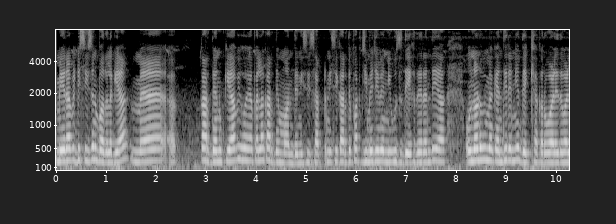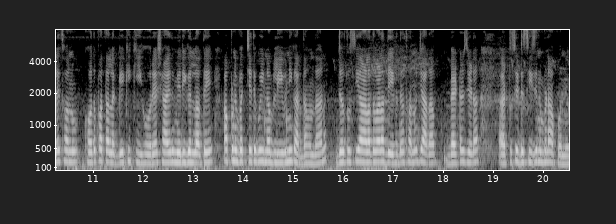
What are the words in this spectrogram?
ਮੇਰਾ ਵੀ ਡਿਸੀਜਨ ਬਦਲ ਗਿਆ। ਮੈਂ ਘਰਦਿਆਂ ਨੂੰ ਕਿਹਾ ਵੀ ਹੋਇਆ, ਪਹਿਲਾਂ ਘਰਦੇ ਮੰਨਦੇ ਨਹੀਂ ਸੀ ਐਕਸੈਪਟ ਨਹੀਂ ਸੀ ਕਰਦੇ, ਪਰ ਜਿਵੇਂ ਜਿਵੇਂ ਨਿਊਜ਼ ਦੇਖਦੇ ਰਹਿੰਦੇ ਆ, ਉਹਨਾਂ ਨੂੰ ਵੀ ਮੈਂ ਕਹਿੰਦੀ ਰਹਿੰਦੀ ਹਾਂ, ਦੇਖਿਆ ਕਰੋ ਆਲੇ ਦੁਆਲੇ, ਤੁਹਾਨੂੰ ਖੁਦ ਪਤਾ ਲੱਗੇ ਕਿ ਕੀ ਹੋ ਰਿਹਾ। ਸ਼ਾਇਦ ਮੇਰੀ ਗੱਲਾਂ ਤੇ ਆਪਣੇ ਬੱਚੇ ਤੇ ਕੋਈ ਨਾ ਬਲੀਵ ਨਹੀਂ ਕਰਦਾ ਹੁੰਦਾ, ਹਨਾ? ਜਦੋਂ ਤੁਸੀਂ ਆਲਾ ਦੁਆਲਾ ਦੇਖਦੇ ਹੋ, ਤੁਹਾਨੂੰ ਜ਼ਿਆਦਾ ਬੈਟਰ ਜਿਹੜਾ ਤੁਸੀਂ ਡਿਸੀਜਨ ਬਣਾ ਪਾਉਂਦੇ ਹੋ।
